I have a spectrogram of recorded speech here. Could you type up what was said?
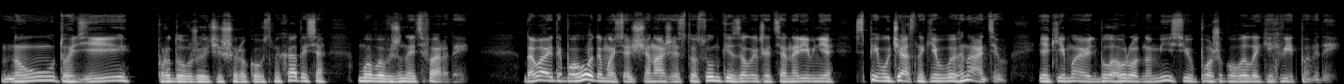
Ну, тоді, продовжуючи широко усміхатися, мовив жнець Фарадей. Давайте погодимося, що наші стосунки залишаться на рівні співучасників вигнанців, які мають благородну місію пошуку великих відповідей.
